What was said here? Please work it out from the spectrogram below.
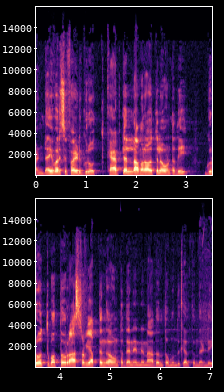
and diversified growth. Capital అమరావతిలో ఉంటుంది. గ్రోత్ మొత్తం రాష్ట్ర వ్యాప్తంగా ఉంటుంది అనే నినాదంతో ముందుకెళ్తుందండి.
